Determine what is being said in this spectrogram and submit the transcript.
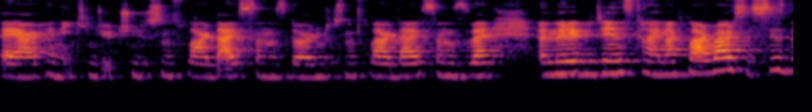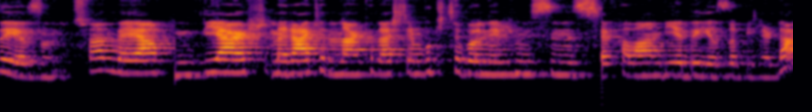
eğer hani ikinci, üçüncü sınıflardaysanız, dördüncü sınıflardaysanız ve önerebileceğiniz kaynaklar varsa siz de yazın lütfen. Veya diğer merak eden arkadaşlarım bu kitabı önerir misiniz falan diye de yazabilirler.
